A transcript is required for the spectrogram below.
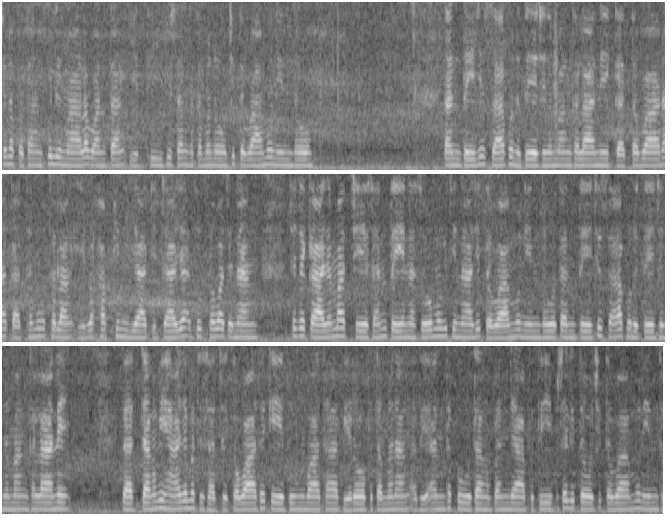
ชนะปะตังคุลิมาละวันตังอิทธีพิสังคตมโนจิตวามุนินโทตันเตชะสาพุนเตชะมังคลานิกัตตวานะกัตถมุทลังอิวะคัพพินิยาจิจายะทุกขวจนังชัจกายมัจเชสันเตนะโสมวิธินาจิตวามุนินโทตันเตชะสาพุนเตชะมังคลานิ สัจจังวิหารมัจจสัจจกวาทะเกทุงวาทาปิโรปตมนังอติอันทภูตังปัญญาปฏิปชลิโตชิตวามุนินโท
